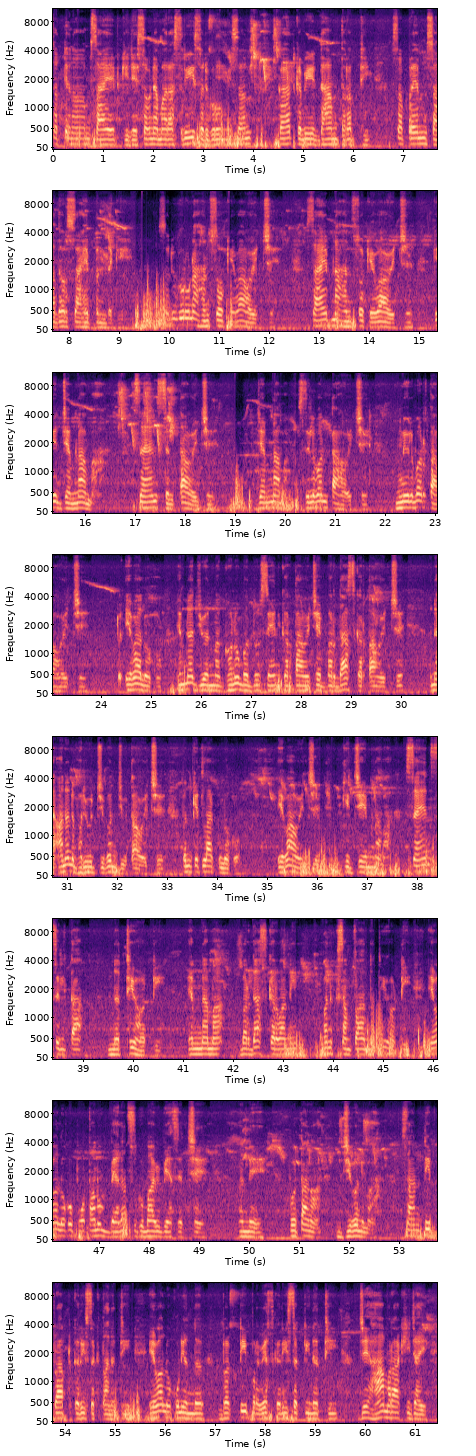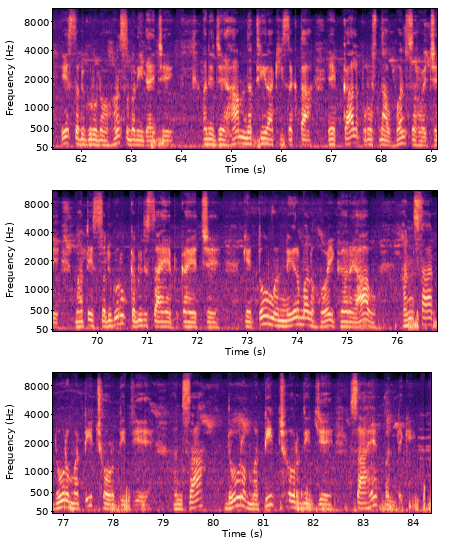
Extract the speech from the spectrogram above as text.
સત્યનામ સાહેબ કી જય. સૌને અમારા શ્રી સદગુરુ મિશન કાટ કબીર ધામ તરફથી સપ્રેમ સાદર સાહેબ બંદગી. સદગુરુના હંસો કેવા હોય છે? સાહેબના હંસો કેવા હોય છે કે જેમનામાં સહનશીલતા હોય છે? જેમનામાં સિલવંતા હોય છે, નિર્બળતા હોય છે? તો એવા લોકો એમના જીવનમાં ઘણું બધું સહન કરતા હોય છે, બરદાસ્ત કરતા હોય છે અને આનંદભર્યું જીવન જીવતા હોય છે. પણ કેટલાક લોકો એવા હોય છે કે જેમનામાં સહનશીલતા નથી હોતી, એમનામાં બરદાસ્ત કરવાની પણ ક્ષમતા નથી હોતી. એવા લોકો પોતાનું બેલેન્સ ગુમાવી બેસે છે અને પોતાના જીવનમાં શાંતિ પ્રાપ્ત કરી શકતા નથી. એવા લોકોની અંદર ભક્તિ પ્રવેશ કરી શકતી નથી. જે હામ રાખી જાય, એ સદગુરુનો હંસ બની જાય છે. અને જે હામ નથી રાખી શકતા, એ કાલ પુરુષના વંશ હોય છે. માટે સદગુરુ કબીર સાહેબ કહે છે કે તું નિર્મલ હોય ઘરે આવ. હંસા દૂર મટી છોડ દીજીએ. હંસા દૂર મતી છોડ दीजिए સાહેબ બંદગી.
